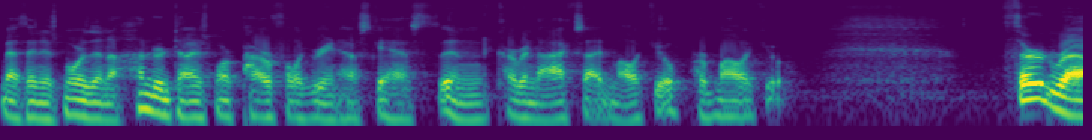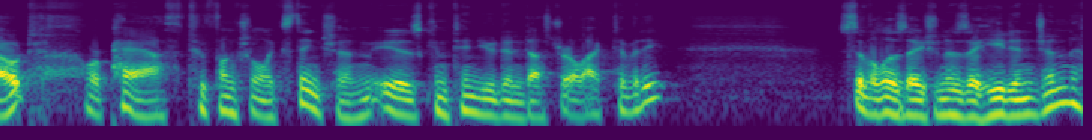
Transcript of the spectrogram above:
methane is more than 100 times more powerful a greenhouse gas than carbon dioxide molecule per molecule. Third route or path to functional extinction is continued industrial activity Civilization is a heat engine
